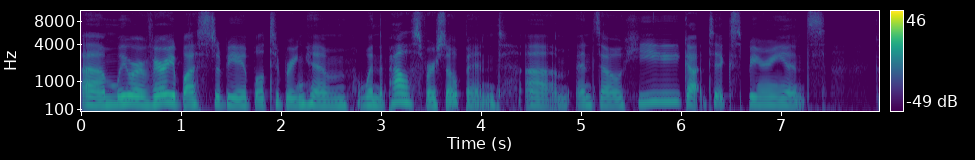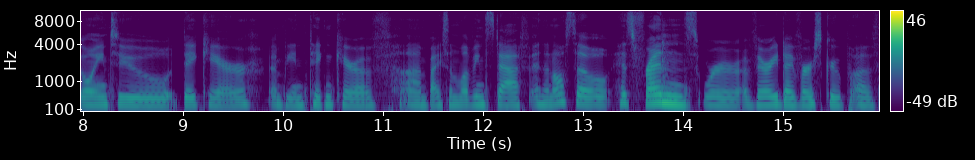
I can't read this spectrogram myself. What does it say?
um, we were very blessed to be able to bring him when the palace first opened. Um, and so he got to experience going to daycare and being taken care of um, by some loving staff. And then also, his friends were a very diverse group of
